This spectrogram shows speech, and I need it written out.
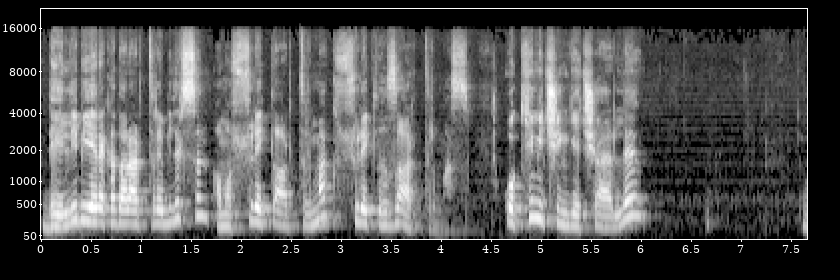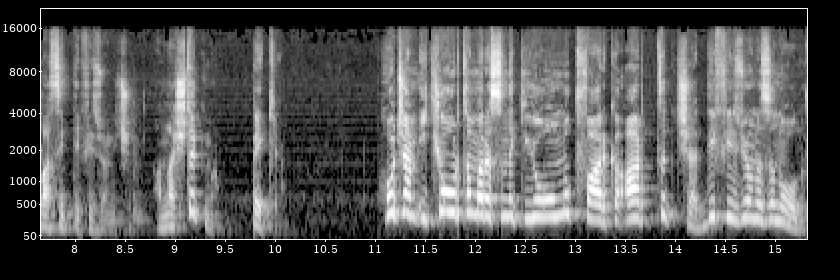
Belli bir yere kadar arttırabilirsin ama sürekli arttırmak sürekli hızı arttırmaz. O kim için geçerli? Basit difüzyon için. Anlaştık mı? Peki. Hocam iki ortam arasındaki yoğunluk farkı arttıkça difüzyon hızı ne olur?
